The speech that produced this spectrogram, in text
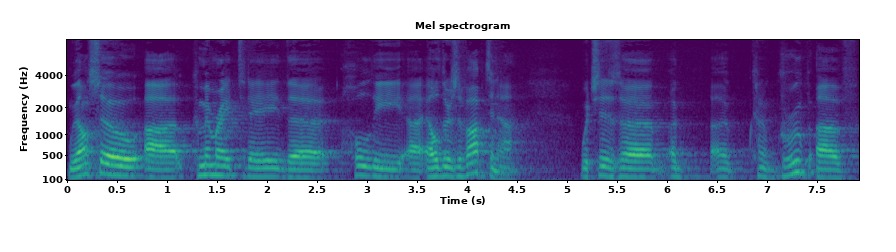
We also uh, commemorate today the holy uh, elders of Optina which is a, a, a kind of group of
